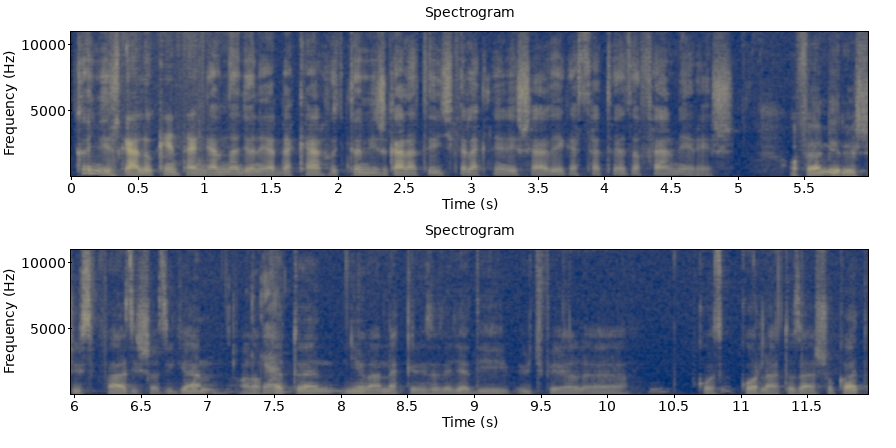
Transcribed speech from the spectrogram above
Könyvvizsgálóként engem nagyon érdekel, hogy könyvvizsgálati ügyfeleknél is elvégezhető ez a felmérés? A felmérési fázis az igen, alapvetően igen. nyilván meg kell nézni az egyedi ügyfél korlátozásokat,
